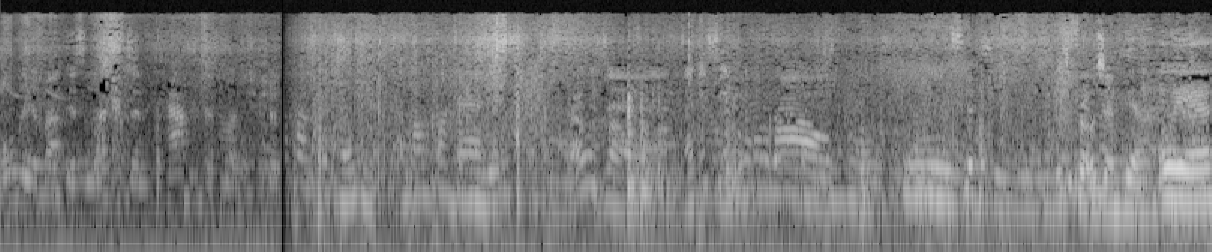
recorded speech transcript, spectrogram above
Only about, it's less than half as much sugar. And it's frozen. Let me see. Wow. It's frozen, yeah. Oh yeah.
